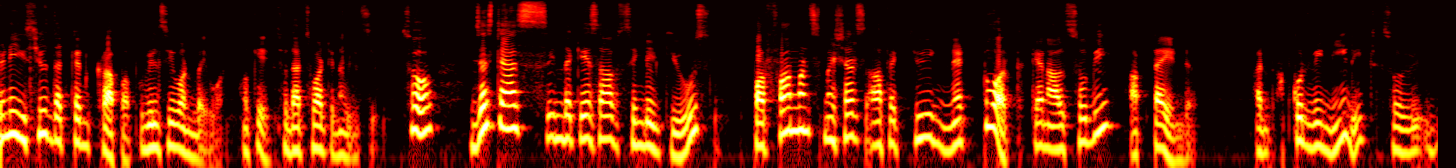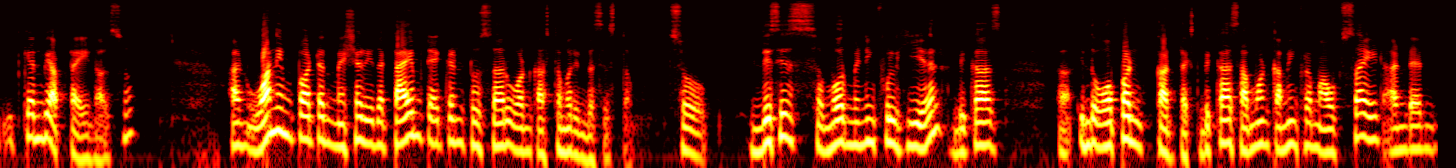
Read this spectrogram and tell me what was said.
many issues that can crop up we will see one by one okay so that's what you know we will see so just as in the case of single queues, performance measures of a queuing network can also be obtained and of course we need it. So, it can be obtained also and one important measure is the time taken to serve one customer in the system. So, this is more meaningful here because uh, in the open context because someone coming from outside and then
